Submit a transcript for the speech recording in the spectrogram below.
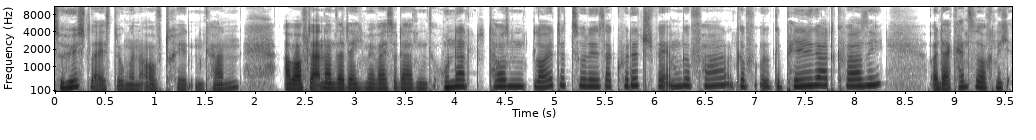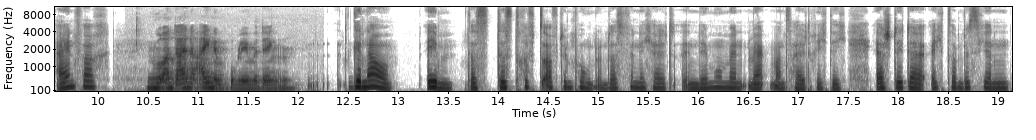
zu Höchstleistungen auftreten kann. Aber auf der anderen Seite denke ich mir, weißt du, da sind 100.000 Leute zu dieser Quidditch-WM gefahren, ge gepilgert quasi. Und da kannst du doch nicht einfach. Nur an deine eigenen Probleme denken. Genau, eben. Das, das trifft es auf den Punkt. Und das finde ich halt, in dem Moment merkt man es halt richtig. Er steht da echt so ein bisschen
